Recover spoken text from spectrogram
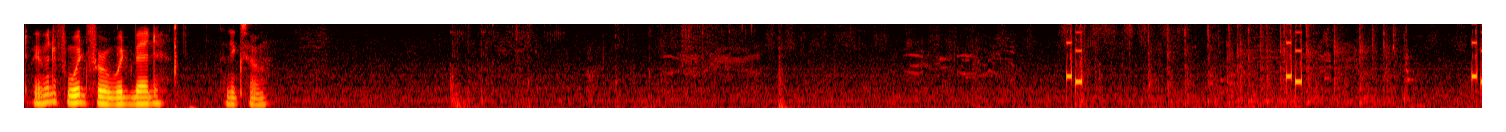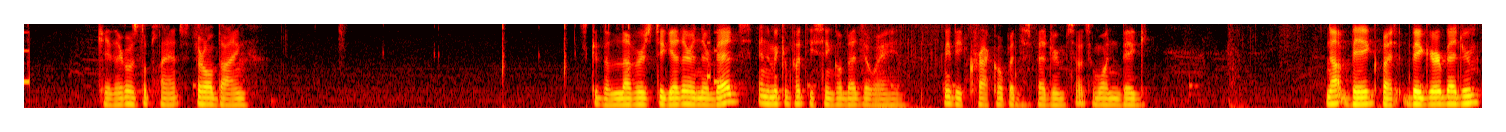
Do we have enough wood for a wood bed? I think so. Okay, there goes the plants. They're all dying. Let's get the lovers together in their beds, and then we can put these single beds away. And maybe crack open this bedroom so it's one big, not big, but bigger bedroom.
